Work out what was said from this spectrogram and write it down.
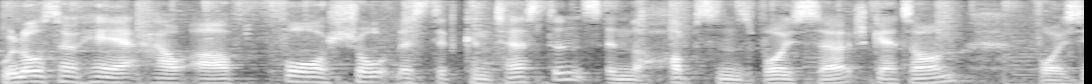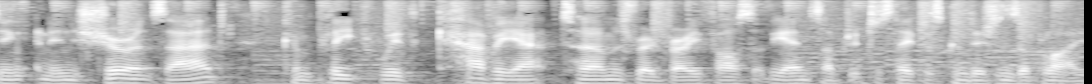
We'll also hear how our four shortlisted contestants in the Hobson's Voice Search get on, voicing an insurance ad, complete with caveat terms read very fast at the end, subject to status conditions apply.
